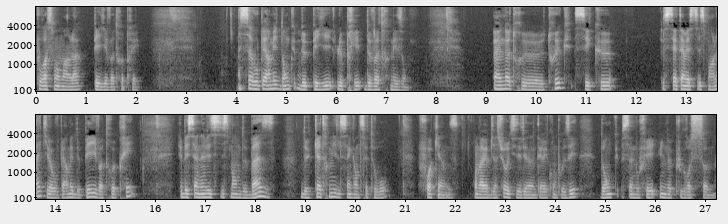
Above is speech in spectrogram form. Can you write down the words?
pour à ce moment-là payer votre prêt. Ça vous permet donc de payer le prêt de votre maison. Un autre euh, truc, c'est que cet investissement-là qui va vous permettre de payer votre prêt, eh c'est un investissement de base de 4057 euros x 15. On a bien sûr utilisé des intérêts composés, donc ça nous fait une plus grosse somme.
